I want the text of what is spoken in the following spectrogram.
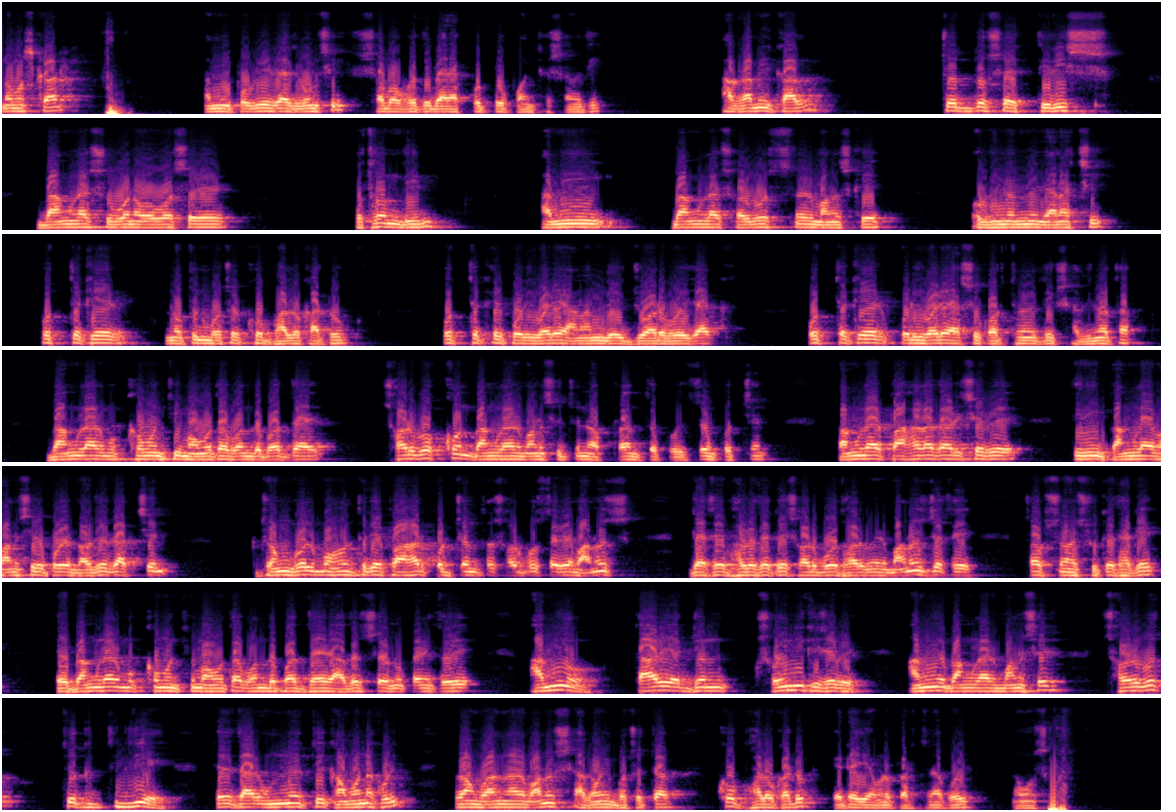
নমস্কার। আমি প্রবীর রাজবংশী, সভাপতি ব্যারাকপুর টু পঞ্চায়েত সমিতি। আগামীকাল চোদ্দোশো একত্রিশ বাংলা শুভ নববর্ষের প্রথম দিন আমি বাংলা সর্বস্তরের মানুষকে অভিনন্দন জানাচ্ছি। প্রত্যেকের নতুন বছর খুব ভালো কাটুক। প্রত্যেকের পরিবারে আনন্দের জোয়ার বয়ে যাক। প্রত্যেকের পরিবারে আসুক অর্থনৈতিক স্বাধীনতা। বাংলার মুখ্যমন্ত্রী মমতা বন্দ্যোপাধ্যায় সর্বক্ষণ বাংলার মানুষের জন্য অক্লান্ত পরিশ্রম করছেন। বাংলার পাহারাদার হিসেবে তিনি বাংলার মানুষের উপরে নজর রাখছেন। জঙ্গলমহল থেকে পাহাড় পর্যন্ত সর্বস্তরের মানুষ যাতে ভালো থাকে, সর্বধর্মের মানুষ যাতে সবসময় সুখে থাকে। তাই বাংলার মুখ্যমন্ত্রী মমতা বন্দ্যোপাধ্যায়ের আদর্শে অনুপ্রাণিত হয়ে আমিও তারই একজন সৈনিক হিসেবে আমিও বাংলার মানুষের সর্বোচ্চ দিক দিয়ে যাতে তার উন্নতি কামনা করি এবং বাংলার মানুষ আগামী বছরটা খুব ভালো কাটুক এটাই আমরা প্রার্থনা করি। নমস্কার।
